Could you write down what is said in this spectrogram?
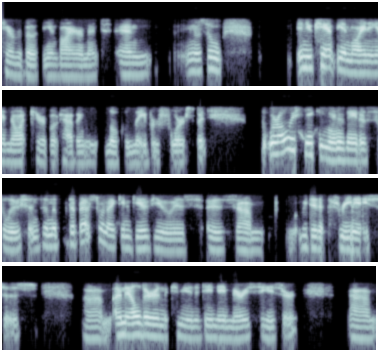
care about the environment and you know so and you can't be in mining and not care about having a local labor force but we're always seeking innovative solutions and the, the best one i can give you is is um, what we did at three nations um, an elder in the community named mary caesar um,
